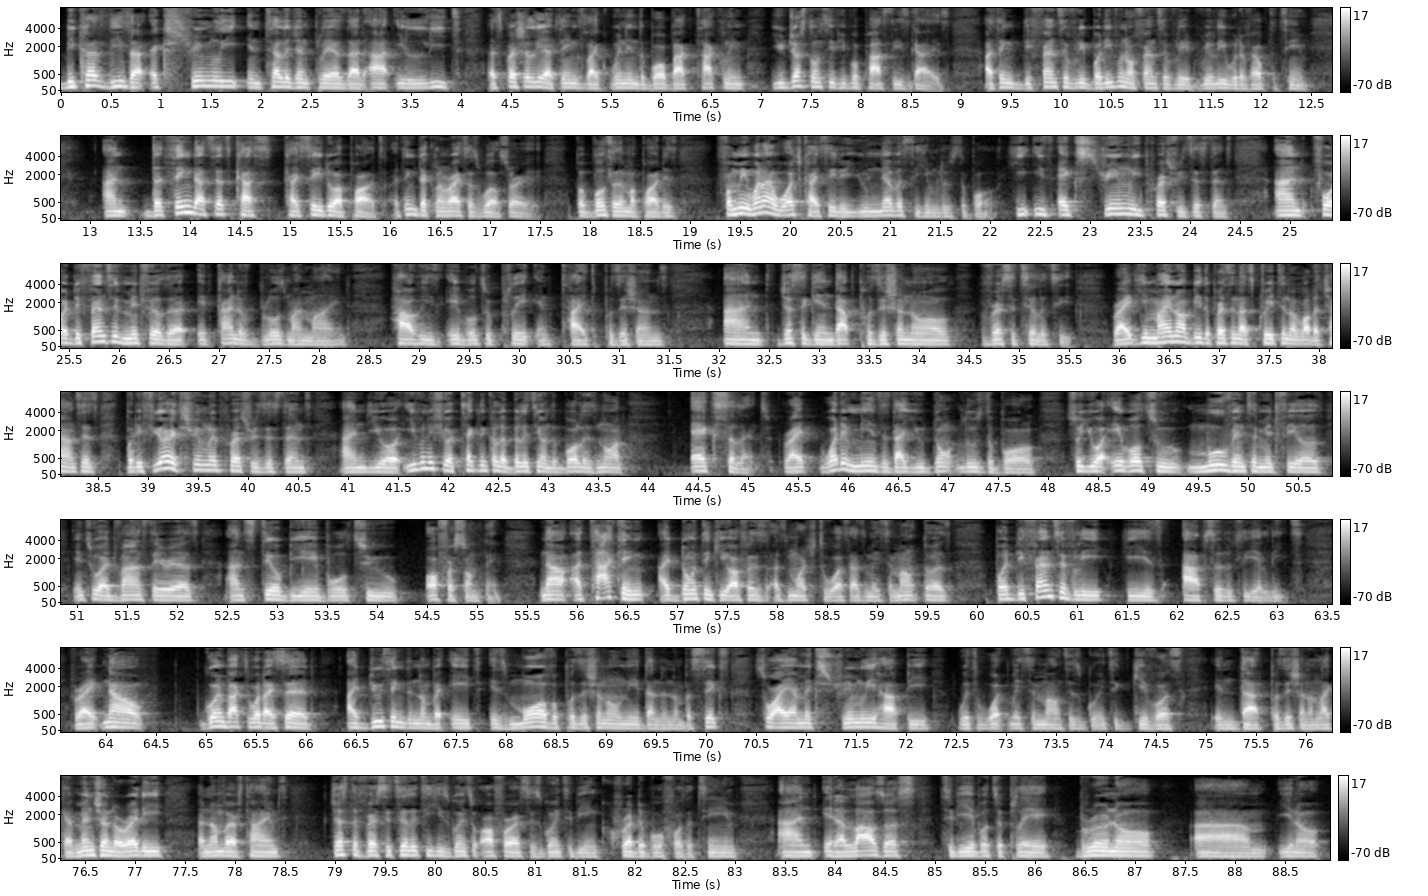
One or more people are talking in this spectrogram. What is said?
because these are extremely intelligent players that are elite, especially at things like winning the ball back, tackling, you just don't see people pass these guys. I think defensively, but even offensively, it really would have helped the team. And the thing that sets Caicedo apart, I think Declan Rice as well, sorry, but both of them apart is for me, when I watch Caicedo, you never see him lose the ball. He is extremely press resistant. And for a defensive midfielder, it kind of blows my mind how he's able to play in tight positions and just again that positional versatility, right? He might not be the person that's creating a lot of chances, but if you're extremely press resistant and your even if your technical ability on the ball is not excellent, right? What it means is that you don't lose the ball. So you are able to move into midfield, into advanced areas, and still be able to offer something. Now, attacking, I don't think he offers as much to us as Mason Mount does, but defensively, he is absolutely elite, right? Now, going back to what I said, I do think the number eight is more of a positional need than the number six. So I am extremely happy with what Mason Mount is going to give us in that position. And like I've mentioned already a number of times, just the versatility he's going to offer us is going to be incredible for the team. And it allows us to be able to play Bruno, um, you know,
